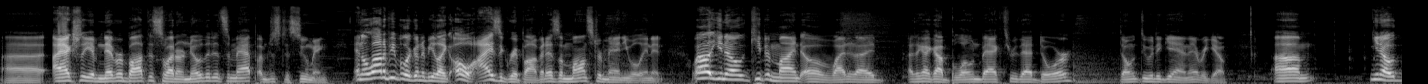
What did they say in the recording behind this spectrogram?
Uh, I actually have never bought this, so I don't know that it's a map. I'm just assuming. And a lot of people are going to be like, oh, Isaac ripoff. It has a monster manual in it. Well, you know, keep in mind... Oh, why did I... I think I got blown back through that door. Don't do it again. There we go. Um, you know,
